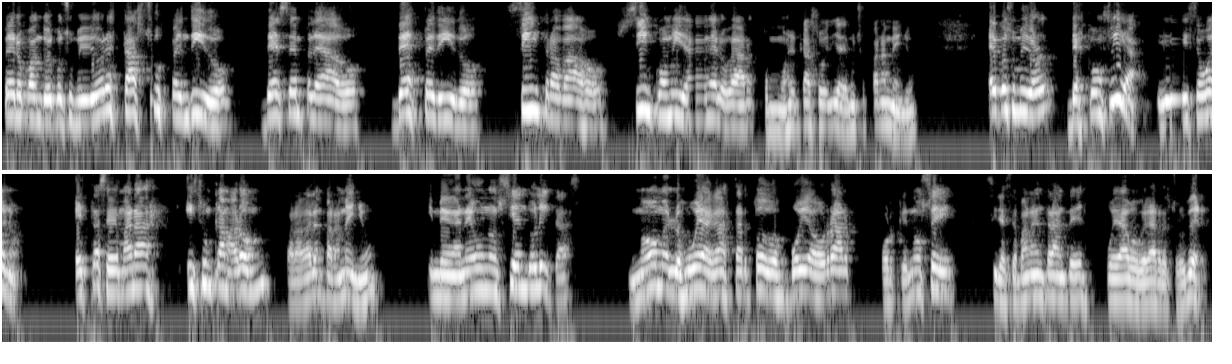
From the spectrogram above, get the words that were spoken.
Pero cuando el consumidor está suspendido, desempleado, despedido, sin trabajo, sin comida en el hogar, como es el caso hoy día de muchos panameños, el consumidor desconfía y dice, bueno, esta semana hice un camarón para dar en panameño y me gané unos 100 dolitas, no me los voy a gastar todos, voy a ahorrar porque no sé si la semana entrante pueda volver a resolver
